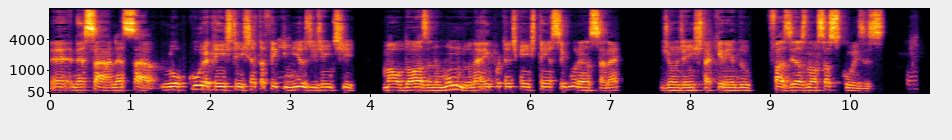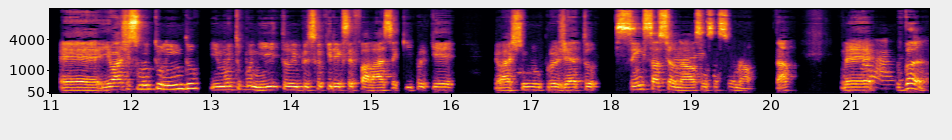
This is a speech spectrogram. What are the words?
é, nessa, nessa loucura que a gente tem tanta fake news de gente maldosa no mundo, né? É importante que a gente tenha segurança, né? De onde a gente está querendo fazer as nossas coisas. É, e eu acho isso muito lindo e muito bonito, e por isso que eu queria que você falasse aqui, porque eu acho o projeto sensacional, sensacional, tá? É, Van,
